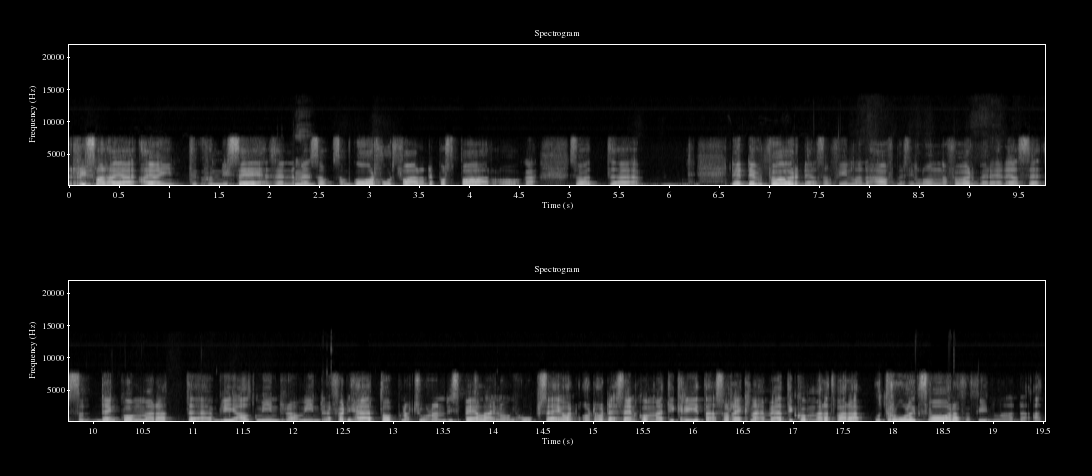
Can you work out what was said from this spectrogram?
Ryssland har jag, har jag inte hunnit se än, mm. men som, som går fortfarande på sparlåga. Så att uh, den, den fördel som Finland har haft med sin långa förberedelse, så den kommer att uh, bli allt mindre och mindre för de här toppnationerna. De spelar nog ihop sig och, och då det sen kommer till kritan så räknar jag med att de kommer att vara otroligt svåra för Finland att,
